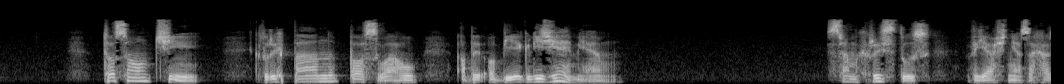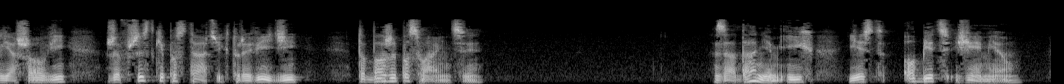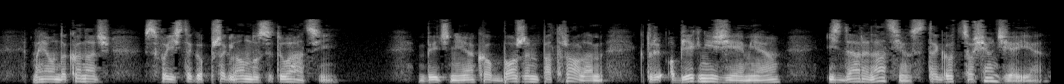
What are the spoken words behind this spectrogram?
To są ci, których Pan posłał, aby obiegli ziemię. Sam Chrystus wyjaśnia Zachariaszowi, że wszystkie postaci, które widzi, to Boży posłańcy. Zadaniem ich jest obiec ziemię. Mają dokonać swoistego przeglądu sytuacji, być niejako Bożym patrolem, który obiegnie ziemię i zda relację z tego, co się dzieje.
